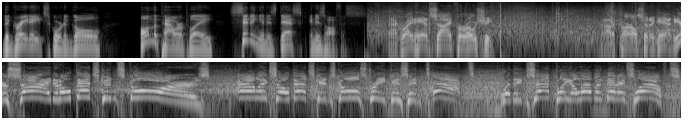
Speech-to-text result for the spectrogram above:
the Great Eight scored a goal on the power play, sitting at his desk in his office. Back right hand side for Oshie. Now to Carlson again. Near side, and Ovechkin scores! Alex Ovechkin's goal streak is intact with exactly 11 minutes left.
